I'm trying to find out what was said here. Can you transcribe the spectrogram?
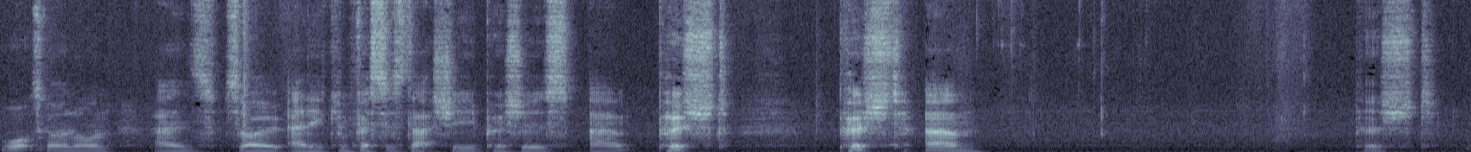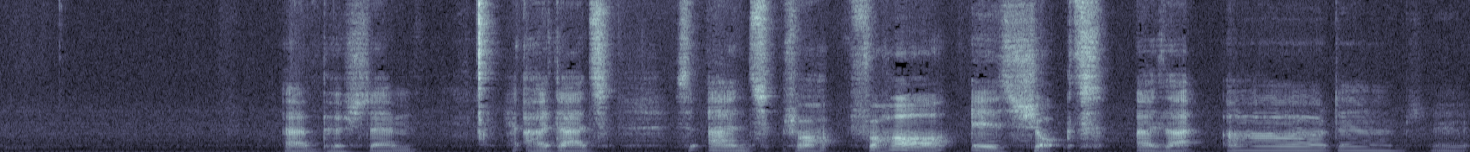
what's going on. And so Ellie confesses that she pushes um, pushed pushed um, pushed um, pushed um, her dad's and for her is shocked. As that oh damn shit.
